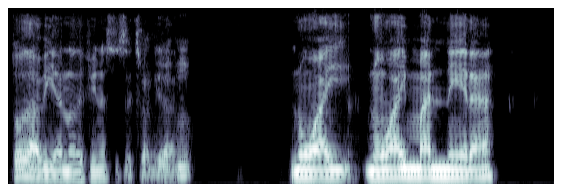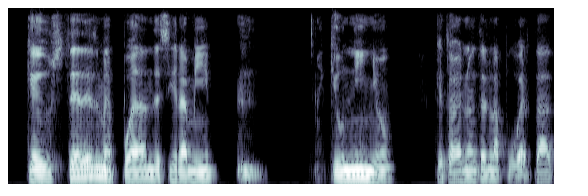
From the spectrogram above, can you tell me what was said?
todavía no define su sexualidad. No hay, no hay manera que ustedes me puedan decir a mí que un niño que todavía no entra en la pubertad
